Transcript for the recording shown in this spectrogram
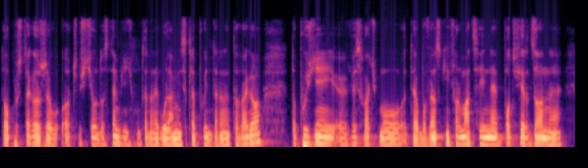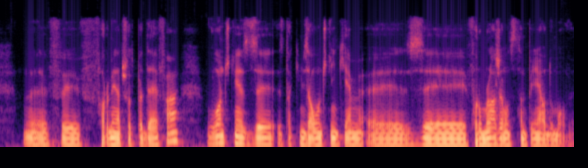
to oprócz tego, że oczywiście udostępnić mu ten regulamin sklepu internetowego, to później wysłać mu te obowiązki informacyjne potwierdzone w, w formie na przykład PDF-a, włącznie z, z takim załącznikiem z formularzem odstąpienia od umowy.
